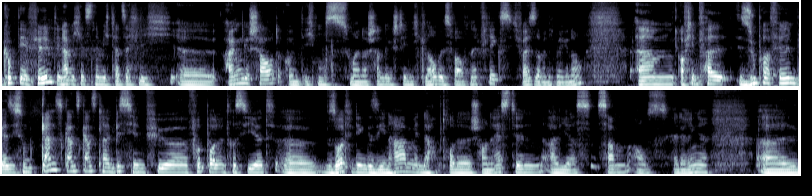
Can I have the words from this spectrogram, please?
guck den Film, den habe ich jetzt nämlich tatsächlich äh, angeschaut und ich muss zu meiner Schande gestehen, ich glaube, es war auf Netflix, ich weiß es aber nicht mehr genau. Ähm, auf jeden Fall super Film. Wer sich so ein ganz, ganz, ganz klein bisschen für Football interessiert, äh, sollte den gesehen haben. In der Hauptrolle Sean Astin alias Sam aus Herr der Ringe. Äh,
